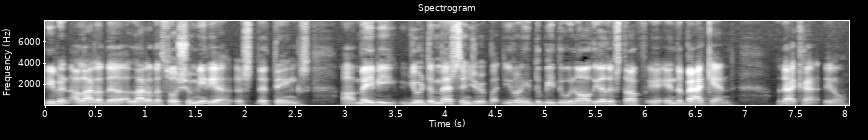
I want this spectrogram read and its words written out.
even a lot of the a lot of the social media uh, the things. Uh, maybe you're the messenger but you don't need to be doing all the other stuff in, in the back end. That kind you know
